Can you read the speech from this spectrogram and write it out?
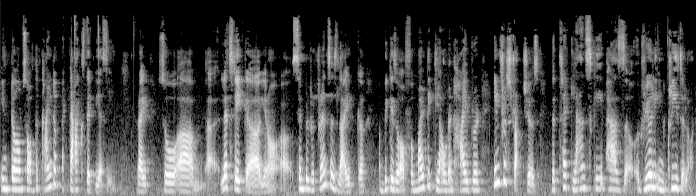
in terms of the kind of attacks that we are seeing, right? So um, uh, let's take, uh, you know, uh, simple references like because of multi-cloud and hybrid infrastructures, the threat landscape has really increased a lot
